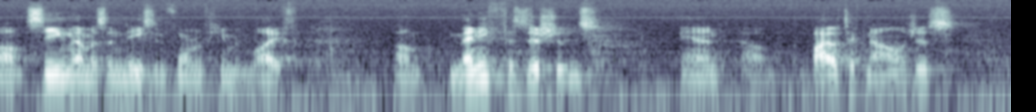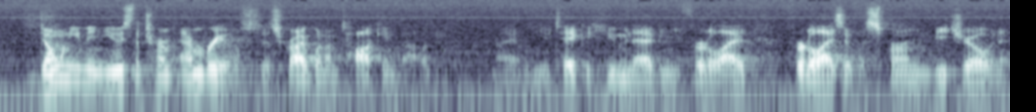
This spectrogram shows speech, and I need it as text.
um, seeing them as a nascent form of human life. Um, many physicians and um, biotechnologists don't even use the term embryos to describe what I'm talking about. Right? When you take a human egg and you fertilize, fertilize it with sperm in vitro and it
